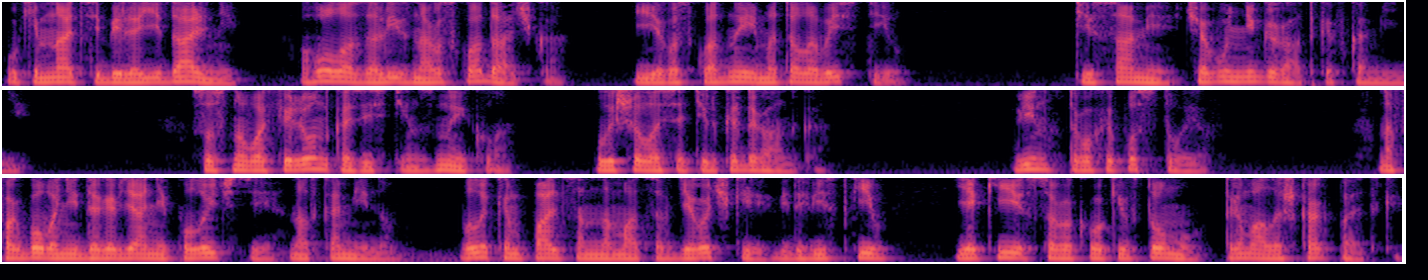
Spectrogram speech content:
У кімнатці біля їдальні гола залізна розкладачка і розкладний металевий стіл, ті самі чавунні ґратки в каміні. Соснова фільонка зі стін зникла, лишилася тільки дранка. Він трохи постояв. На фарбованій дерев'яній поличці над каміном великим пальцем намацав дірочки від гвістків, які 40 років тому тримали шкарпетки.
